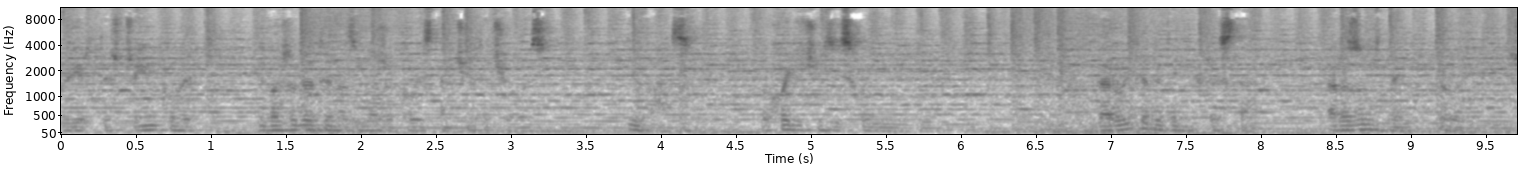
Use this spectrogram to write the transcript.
повірте, що інколи і ваша дитина зможе колись навчити чогось і вас, виходячи зі своєї віри. Даруйте дитині Христа, разом з ним життя.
